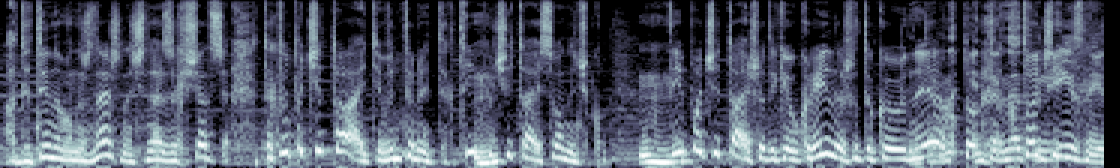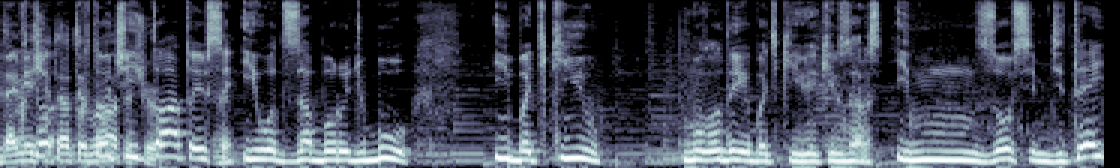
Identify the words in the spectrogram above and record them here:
А дитина, вона ж знаєш, починає захищатися. Так ви почитайте в інтернеті. Так ти почитай, сонечко. Ти почитай, що таке Україна, що таке УНР. Інтернет- хто, інтернет хто, він різний, там є хто, читати хто чий тато і все. І от за боротьбу і батьків. Молодих батьків, яких зараз, і зовсім дітей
